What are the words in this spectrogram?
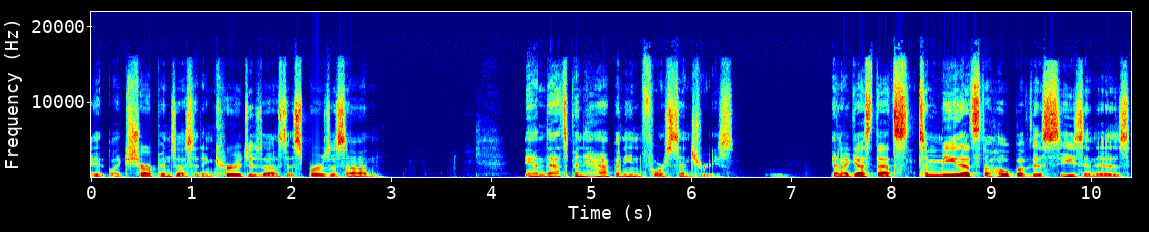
it like sharpens us, it encourages us, it spurs us on. And that's been happening for centuries. And I guess that's to me, that's the hope of this season is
